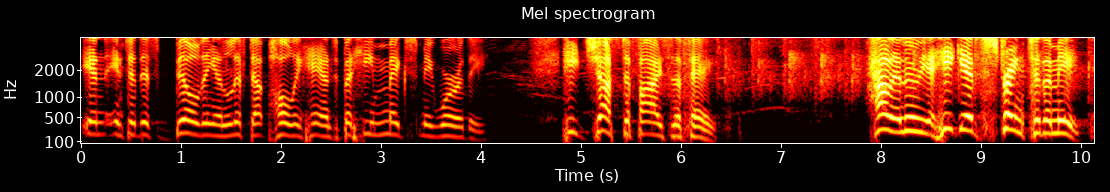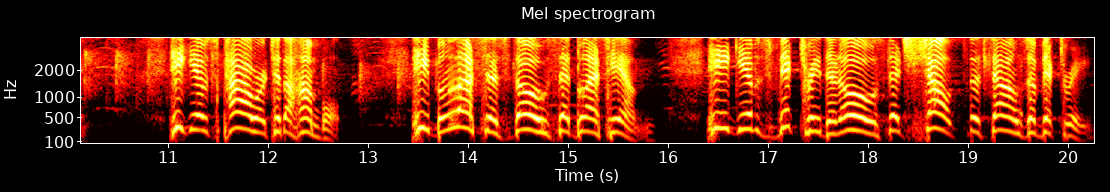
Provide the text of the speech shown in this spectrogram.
in, into this building and lift up holy hands, but He makes me worthy. He justifies the faith. Hallelujah. He gives strength to the meek, He gives power to the humble. He blesses those that bless Him. He gives victory to those that shout the sounds of victory.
